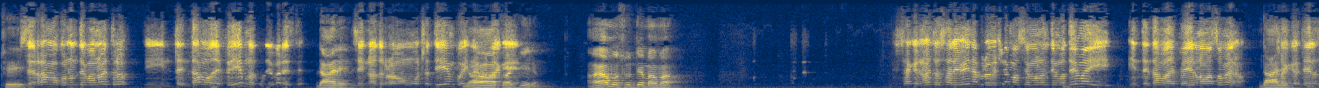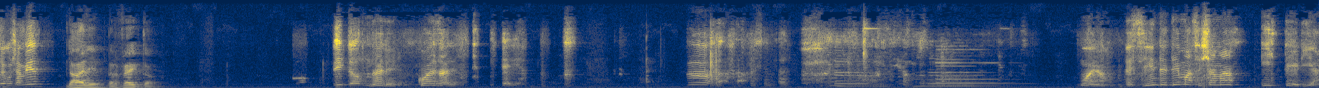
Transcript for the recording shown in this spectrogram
Sí, Cerramos con un tema nuestro e intentamos despedirnos, ¿qué te parece? dale. Sí, no te robamos mucho tiempo y No, que, tranquilo. Hagamos un tema más. ya que el nuestro sale bien, hacemos el último tema y intentamos despedirnos más o menos. Dale. Que ustedes nos escuchan bien, Dale, perfecto. listo. Dale, ¿cuál sale? Histeria. Bueno, el siguiente tema se llama Histeria.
